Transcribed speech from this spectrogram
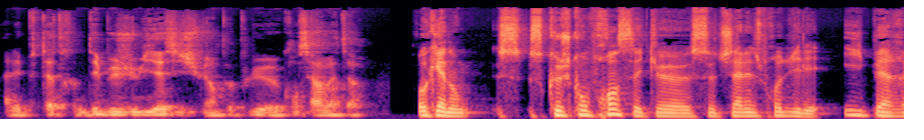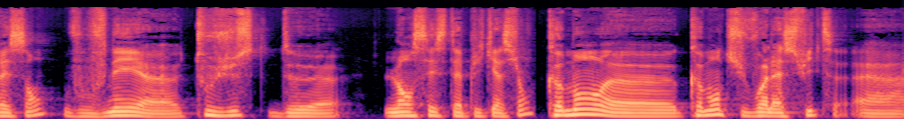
allez peut-être début juillet si je suis un peu plus conservateur. Ok, donc ce que je comprends, c'est que ce challenge produit il est hyper récent. Vous venez tout juste de lancer cette application. Comment euh, comment tu vois la suite euh,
